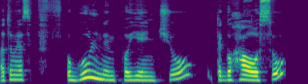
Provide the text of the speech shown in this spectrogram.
natomiast w ogólnym pojęciu tego chaosu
